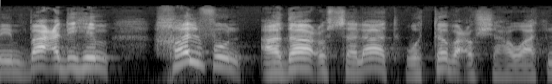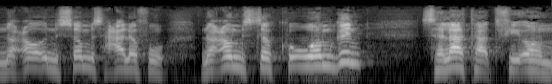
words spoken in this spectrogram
ምን ባዕድህም ኸልፉን ኣዳዑ ሰላት ወተባዑ ሸሃዋት ንሶም ምስ ሓለፉ ንዖም ዝተክእዎም ግን ሰላት ኣጥፊኦም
